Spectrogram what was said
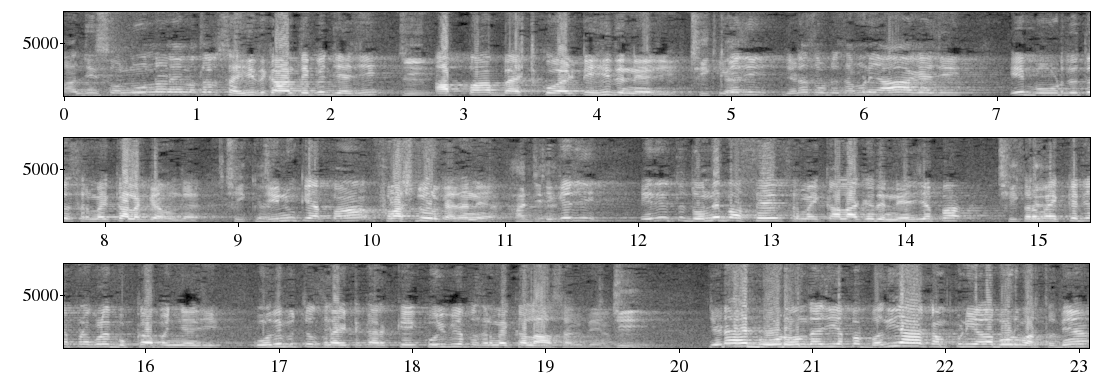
ਹਾਂਜੀ ਸੋਨੂੰ ਉਹਨਾਂ ਨੇ ਮਤਲਬ ਸਹੀ ਦੁਕਾਨ ਤੇ ਭੇਜਿਆ ਜੀ। ਜੀ। ਆਪਾਂ ਬੈਸਟ ਕੁਆਲਿਟੀ ਹੀ ਦਿੰਨੇ ਆ ਜੀ। ਠੀਕ ਹੈ। ਜੀ? ਜਿਹੜਾ ਤੁਹਾਡੇ ਸਾਹਮਣੇ ਆ ਆ ਗਿਆ ਜੀ। ਇਹ ਬੋਰਡ ਦੇ ਉੱਤੇ ਸਰਮਾਈਕਾ ਲੱਗਿਆ ਹੁੰਦਾ ਹੈ। ਜਿਹਨੂੰ ਕਿ ਆਪਾਂ ਫਲਸ਼ ਡੋਰ ਕਹਿ ਦਿੰਦੇ ਆ ਠੀਕ ਹੈ ਜੀ? ਇਹਦੇ ਉੱਤੇ ਦੋਨੇ ਪਾਸੇ ਸਰਮਾਈਕਾ ਲਾ ਕੇ ਦਿੰਨੇ ਆ ਜੀ ਆਪਾਂ। ਸਰਮਾਈਕੇ ਦੀ ਆਪਣੇ ਕੋਲੇ ਬੁੱਕਾਂ ਪਈਆਂ ਜੀ। ਉਹਦੇ ਵਿੱਚੋਂ ਸਿਲੈਕਟ ਕਰਕੇ ਕੋਈ ਵੀ ਆਪਾਂ ਸਰਮਾਈਕਾ ਲਾ ਸਕਦੇ ਆ ਜੀ। ਜਿਹੜਾ ਇਹ ਬੋਰਡ ਹੁੰਦਾ ਜੀ ਆਪਾਂ ਵਧੀਆ ਕੰਪਨੀ ਵਾਲਾ ਬੋਰਡ ਵਰਤਦੇ ਆ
